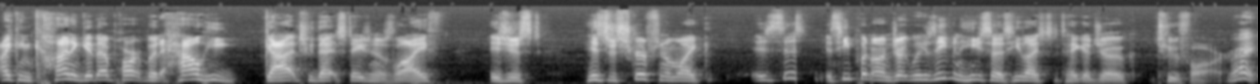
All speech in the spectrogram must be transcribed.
I can kind of get that part, but how he got to that stage in his life is just his description. I'm like, is this is he putting on a joke? Because even he says he likes to take a joke too far. Right.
